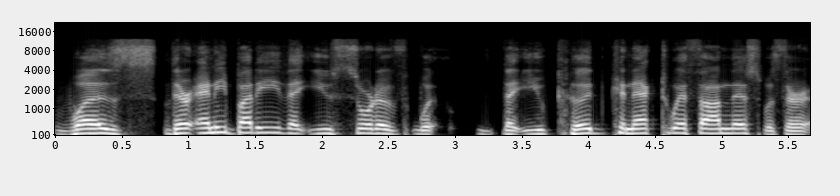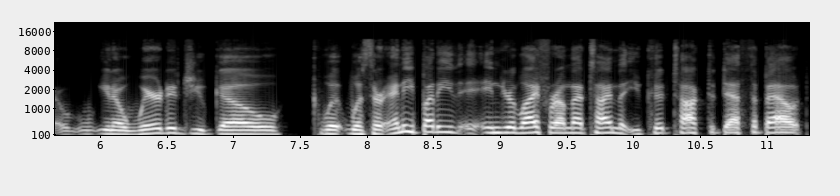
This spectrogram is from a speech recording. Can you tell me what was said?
Was there anybody that you sort of w- that you could connect with on this? Was there, you know, where did you go? W- was there anybody in your life around that time that you could talk to death about?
